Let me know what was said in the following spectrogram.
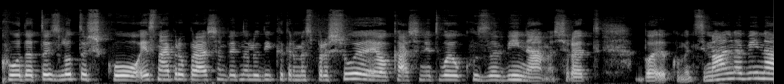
Tako da to je zelo težko. Jaz najprej vprašam vedno ljudi, ki me sprašujejo, kakšen je tvoj okus za vina. Imaš rad bolj konvencionalna vina,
